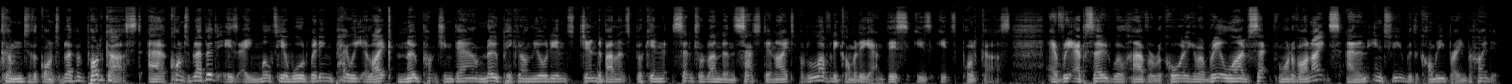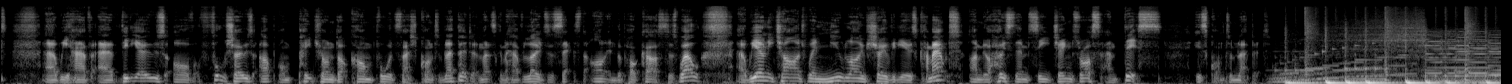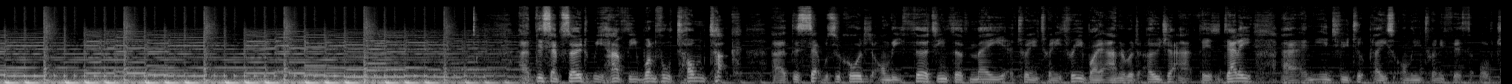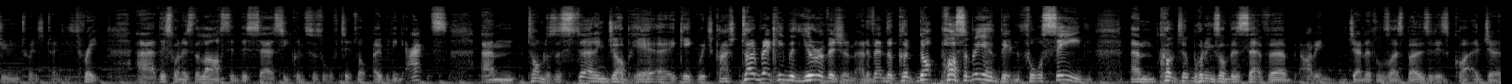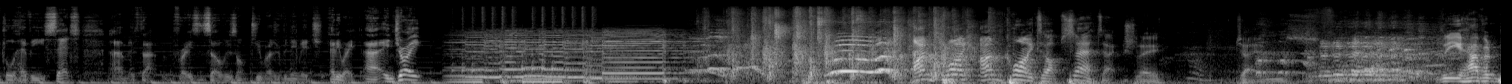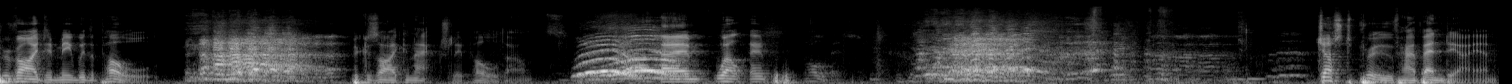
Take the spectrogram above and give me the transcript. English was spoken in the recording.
Welcome to the Quantum Leopard podcast. Uh, Quantum Leopard is a multi award winning, pay what you like, no punching down, no picking on the audience, gender balance booking, Central London Saturday night of lovely comedy, and this is its podcast. Every episode will have a recording of a real live set from one of our nights and an interview with the comedy brain behind it. Uh, we have uh, videos of full shows up on patreon.com forward slash quantum leopard, and that's going to have loads of sets that aren't in the podcast as well. Uh, we only charge when new live show videos come out. I'm your host and MC, James Ross, and this is Quantum Leopard. This episode, we have the wonderful Thom Tuck. Uh, this set was recorded on the 13th of May 2023 by Aniruddh Ohja at Theatre Deli, uh, and the interview took place on the 25th of June 2023. Uh, this one is the last in this uh, sequence of sort of tip top opening acts. Um, Thom does a sterling job here at a gig which clashed directly with Eurovision, an event that could not possibly have been foreseen. Um, content warnings on this set for, I mean, genitals, I suppose. It is quite a genital heavy set, um, if that phrase itself is not too much of an image. Anyway, uh, enjoy! I'm quite, I'm quite upset actually, James, that you haven't provided me with a pole because I can actually pole dance. Um, well, um, hold this. Just to prove how bendy I am.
